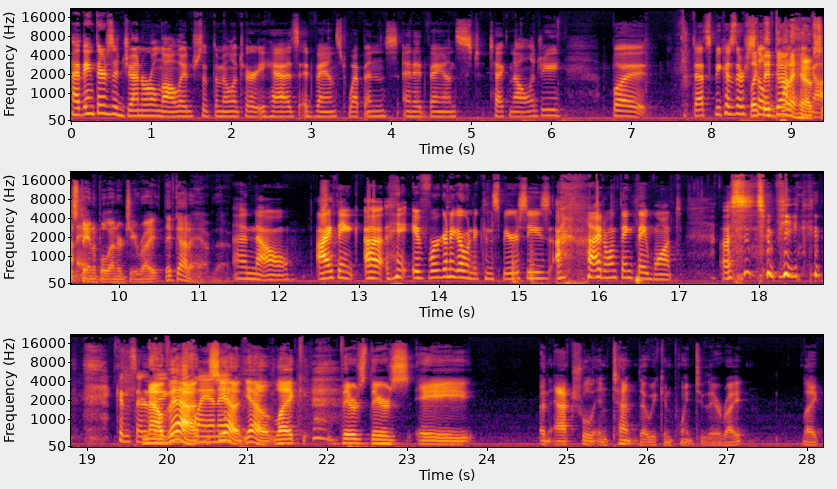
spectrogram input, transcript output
I think there's a general knowledge that the military has advanced weapons and advanced technology, but that's because they're Like still they've got to have on it. sustainable energy, right? They've got to have that. Uh, no, I think uh, if we're gonna go into conspiracies, I, I don't think they want us to be conserving now the that yeah yeah like there's there's a an actual intent that we can point to there right like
